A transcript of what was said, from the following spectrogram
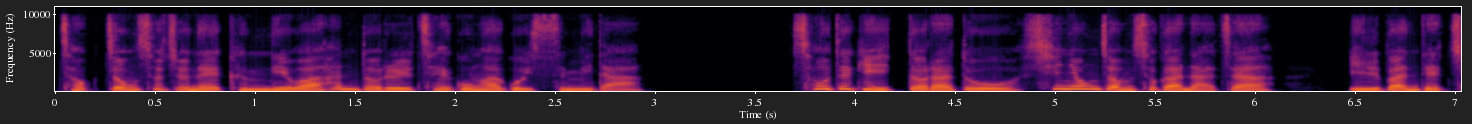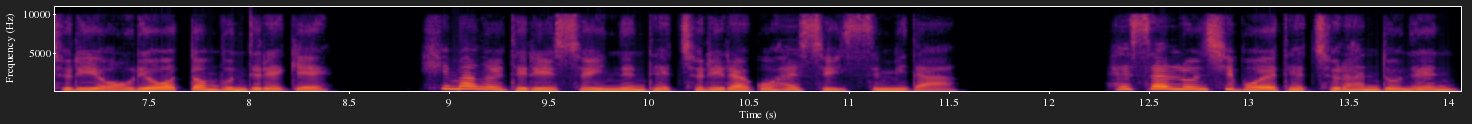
적정 수준의 금리와 한도를 제공하고 있습니다. 소득이 있더라도 신용점수가 낮아 일반 대출이 어려웠던 분들에게 희망을 드릴 수 있는 대출이라고 할 수 있습니다. 햇살론 15의 대출 한도는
